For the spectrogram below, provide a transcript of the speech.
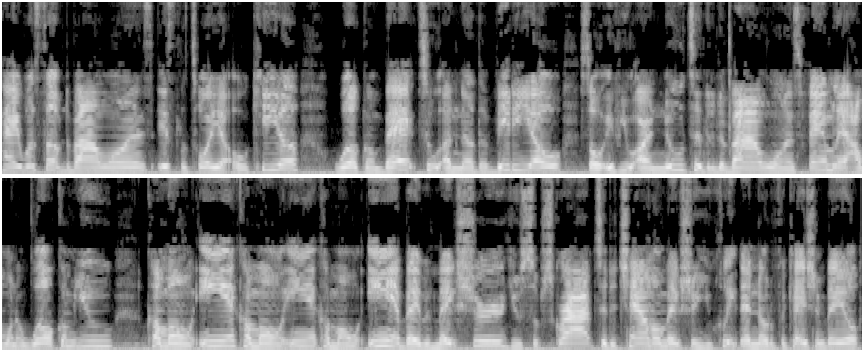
Hey, what's up, Divine Ones? It's Latoya Okeia. Welcome back to another video. So if you are new to the Divine Ones family, I want to welcome you. Come on in, come on in, come on in, baby. Make sure you subscribe to the channel. Make sure you click that notification bell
